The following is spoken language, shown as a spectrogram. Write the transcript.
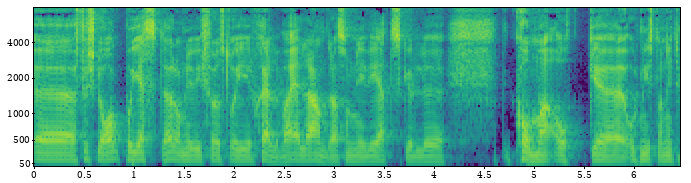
eh, förslag på gäster, om ni vill föreslå er själva eller andra som ni vet skulle komma och eh, åtminstone inte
